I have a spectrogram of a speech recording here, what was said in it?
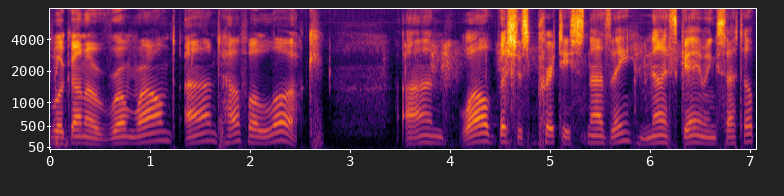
we're gonna run around and have a look. And, well, this is pretty snazzy. Nice gaming setup.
